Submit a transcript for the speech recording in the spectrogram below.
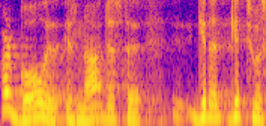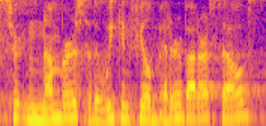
Our goal is, not just to get, a, get to a certain number so that we can feel better about ourselves.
